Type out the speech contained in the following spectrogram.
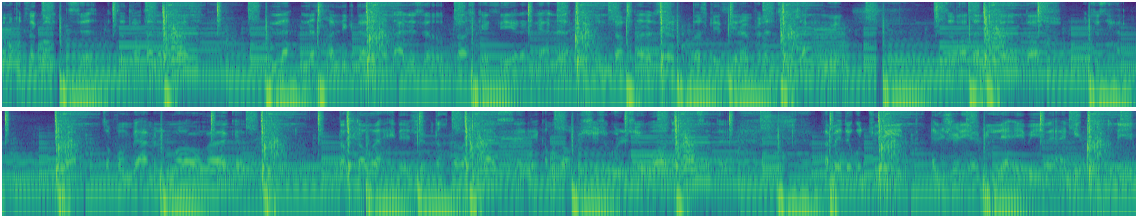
كما قلت لكم تضغط على الضغط لا لا تخليك ضاغط على زر الضغط كثيرا لأن إذا كنت ضاغط على زر الضغط كثيرا فلن تنجح. المهم تضغط على زر الضغط وتسحب وتقوم بعمل المراوغة هكذا. ضغطة واحدة يا شباب ضغطة واحدة على السريع. كما ترون في الشاشة كل شيء واضح وسطيع أما إذا كنت تريد الجري باللاعبين يعني تقديم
